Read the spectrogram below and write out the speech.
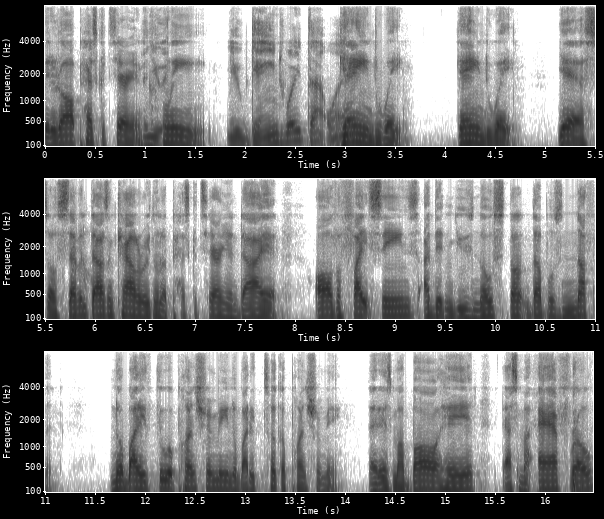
Did it all pescatarian, And you- clean. You gained weight that way? gained weight gained weight yeah so 7000 calories on a pescatarian diet all the fight scenes i didn't use no stunt doubles nothing nobody threw a punch from me nobody took a punch from me that is my bald head that's my afro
